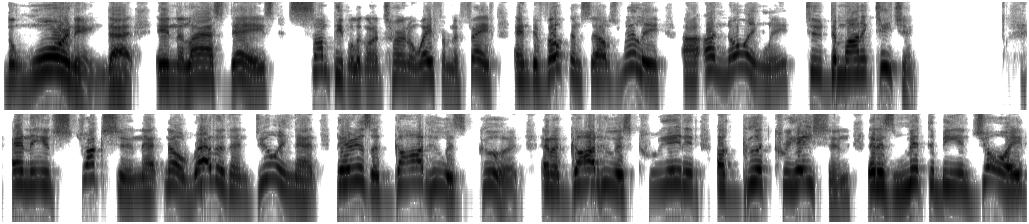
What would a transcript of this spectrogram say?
The warning that in the last days, some people are going to turn away from the faith and devote themselves really uh, unknowingly to demonic teaching and the instruction that no, rather than doing that, there is a God who is good and a God who has created a good creation that is meant to be enjoyed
